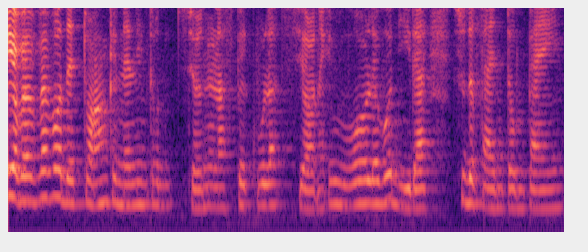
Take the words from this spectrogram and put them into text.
io avevo detto anche nell'introduzione una speculazione che vi volevo dire su The Phantom Pain.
